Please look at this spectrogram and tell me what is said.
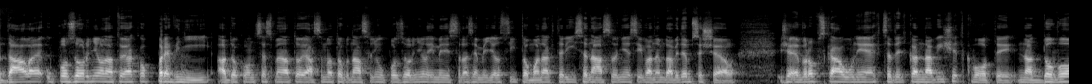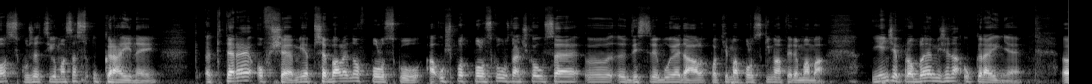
Dále upozornil na to jako první a dokonce jsme na to, já jsem na to následně upozornil i ministra zemědělství Tomana, který se následně s Ivanem Davidem sešel, že Evropská unie chce teďka navýšit kvóty na dovoz kuřecího masa z Ukrajiny, které ovšem je přebaleno v Polsku a už pod polskou značkou se uh, distribuje dál pod těma polskýma firmama. Jenže problém je, že na Ukrajině uh,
